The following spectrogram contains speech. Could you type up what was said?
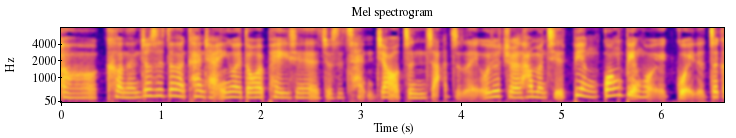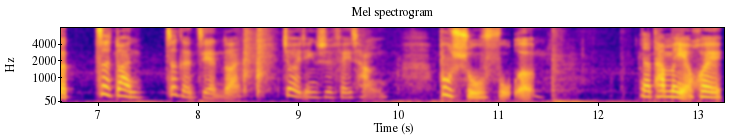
呃，可能就是真的看起来，因为都会配一些就是惨叫、挣扎之类，我就觉得他们其实变光变回鬼的这个这段这个阶段就已经是非常不舒服了。那他们也会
